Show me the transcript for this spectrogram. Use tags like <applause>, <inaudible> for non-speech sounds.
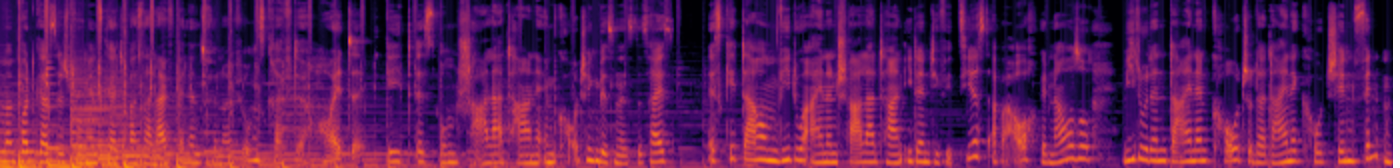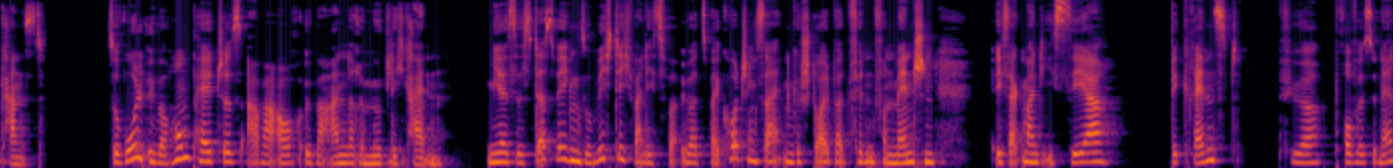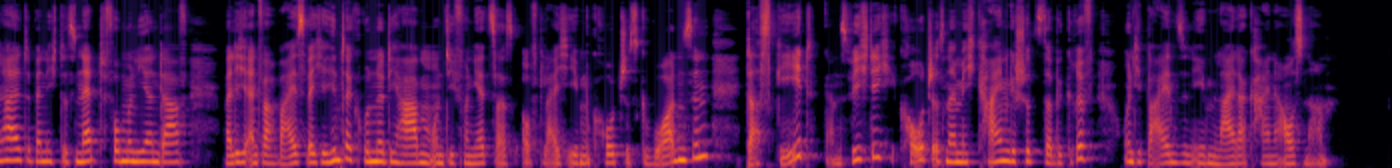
willkommen im Podcast Der Sprung ins kalte Wasser Life Balance für neue Führungskräfte. Heute geht es um Scharlatane im Coaching-Business. Das heißt, es geht darum, wie du einen Scharlatan identifizierst, aber auch genauso, wie du denn deinen Coach oder deine Coachin finden kannst. Sowohl über Homepages, aber auch über andere Möglichkeiten. Mir ist es deswegen so wichtig, weil ich zwar über zwei Coaching-Seiten gestolpert finde von Menschen, ich sag mal, die ich sehr begrenzt für professionell halte, wenn ich das nett formulieren darf, weil ich einfach weiß, welche Hintergründe die haben und die von jetzt auf gleich eben Coaches geworden sind. Das geht, ganz wichtig. Coach ist nämlich kein geschützter Begriff und die beiden sind eben leider keine Ausnahmen.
